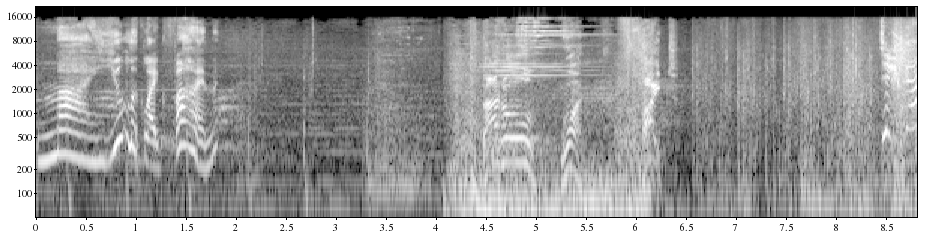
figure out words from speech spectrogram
My, you look like fun. Battle 1. Fight! Huh?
